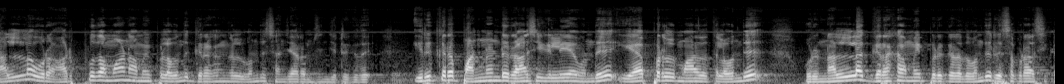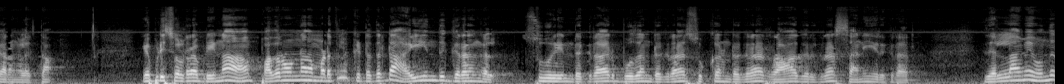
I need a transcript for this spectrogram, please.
நல்ல ஒரு அற்புதமான அமைப்பில் வந்து கிரகங்கள் வந்து சஞ்சாரம் செஞ்சிட்ருக்குது இருக்கிற பன்னெண்டு ராசிகள்லேயே வந்து ஏப்ரல் மாதத்தில் வந்து ஒரு நல்ல கிரக அமைப்பு இருக்கிறது வந்து ரிஷபராசிக்காரங்களுக்கு தான். எப்படி சொல்கிறேன் அப்படின்னா பதினொன்றாம் இடத்துல கிட்டத்தட்ட ஐந்து கிரகங்கள். சூரியன் இருக்கிறார் புதன் இருக்கிறார் சுக்கரன் இருக்கிறார் ராகு இருக்கிறார் சனி இருக்கிறார். இது எல்லாமே வந்து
